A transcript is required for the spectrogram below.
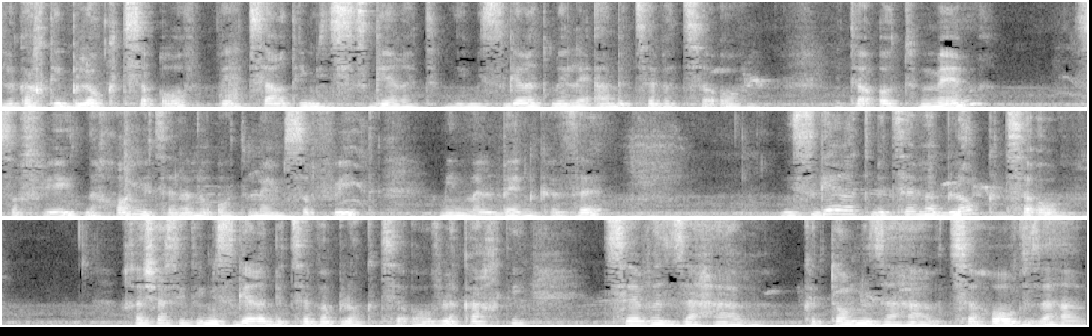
לקחתי בלוק צהוב ויצרתי מסגרת, מסגרת מלאה בצבע צהוב. את האות מ' סופית, נכון? יוצא לנו אות מ' סופית, מין מלבן כזה. מסגרת בצבע בלוק צהוב. אחרי שעשיתי מסגרת בצבע בלוק צהוב, לקחתי צבע זהב, כתום זהב, צהוב זהב,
